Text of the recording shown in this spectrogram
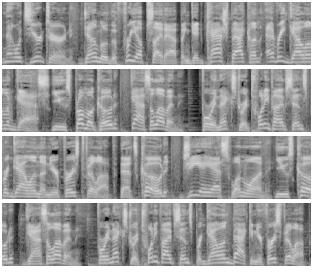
Now it's your turn. Download the free Upside app and get cash back on every gallon of gas. Use promo code GAS11 for an extra 25 cents per gallon on your first fill up. That's code GAS11. Use code GAS11 for an extra 25 cents per gallon back in your first fill up.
